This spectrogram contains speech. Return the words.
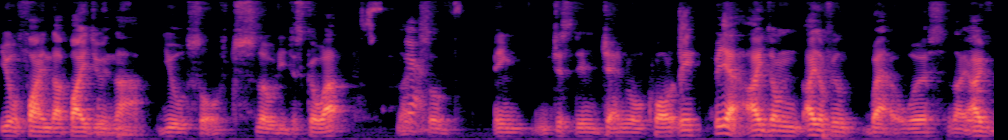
you'll find that by doing that, you'll sort of slowly just go up, like Yeah. sort of in just in general quality. But yeah, I don't, I don't feel better or worse. Like I've,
